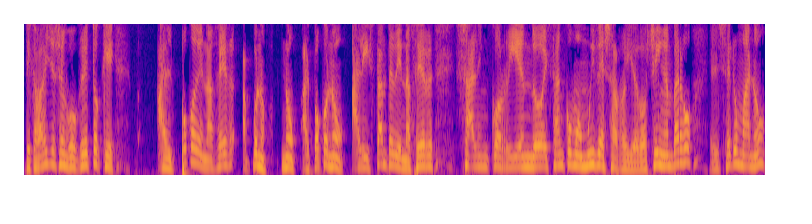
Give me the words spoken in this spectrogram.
de caballos en concreto que al poco de nacer, bueno, no, al poco no, al instante de nacer salen corriendo, están como muy desarrollados. Sin embargo, el ser humano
